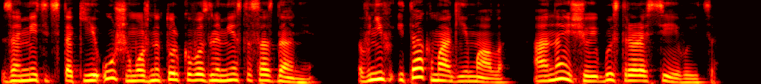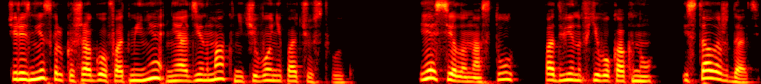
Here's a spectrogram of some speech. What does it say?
Заметить такие уши можно только возле места создания. В них и так магии мало, а она еще и быстро рассеивается. Через несколько шагов от меня ни один маг ничего не почувствует. Я села на стул, подвинув его к окну, и стала ждать.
